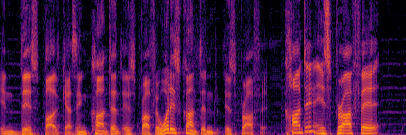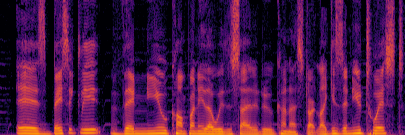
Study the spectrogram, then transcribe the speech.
in this podcast? In content is profit. What is content is profit? Content is profit is basically the new company that we decided to kind of start. Like it's a new twist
